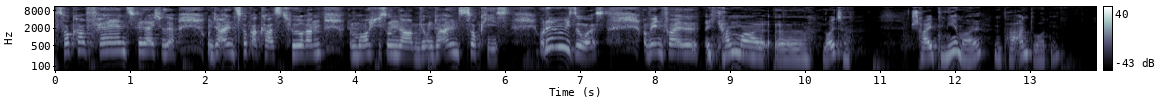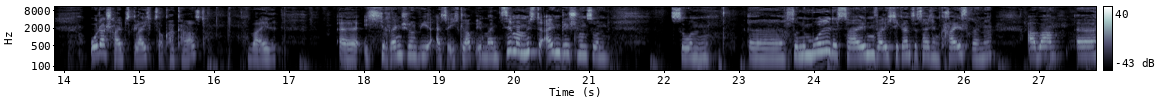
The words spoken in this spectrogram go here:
Zockerfans vielleicht oder unter allen Zockercast-Hörern, dann brauche ich so einen Namen wie unter allen Zockies oder irgendwie sowas. Auf jeden Fall, Ich kann mal, äh, Leute, schreibt mir mal ein paar Antworten. Oder schreibt's gleich Zockercast. Weil äh, ich renn schon wie, also ich glaube, in meinem Zimmer müsste eigentlich schon so ein, so ein, äh, so eine Mulde sein, weil ich die ganze Zeit im Kreis renne. Aber, äh,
